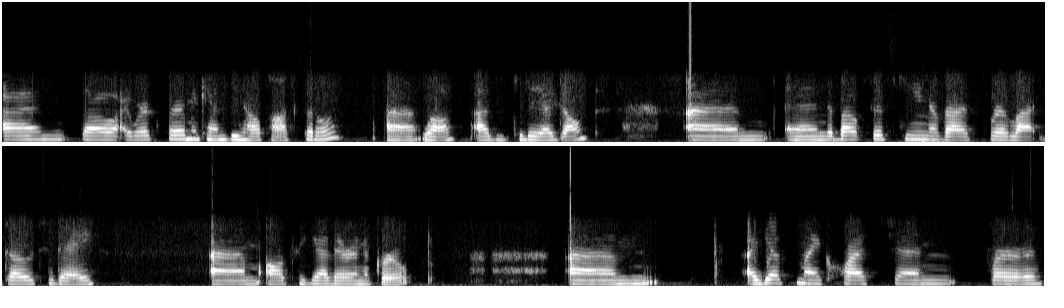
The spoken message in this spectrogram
Um, so I work for Mackenzie Health Hospital. Uh, well, as of today, I don't. Um, and about 15 of us were let go today, um, all together in a group. Um, I guess my question for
